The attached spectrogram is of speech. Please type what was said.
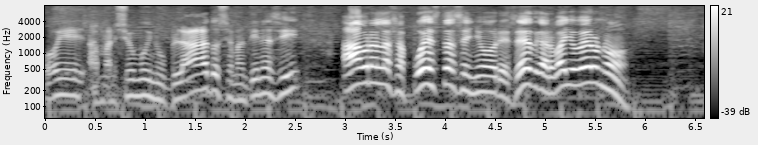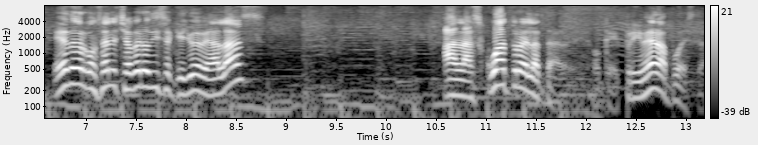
Hoy amaneció muy nublado, se mantiene así. Abran las apuestas, señores. Edgar, ¿va a llover o no? Edgar González Chavero dice que llueve a las... A las 4 de la tarde. Ok, primera apuesta.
